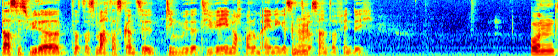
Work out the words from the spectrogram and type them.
das ist wieder, das, das macht das ganze Ding mit der TVA nochmal um einiges Mhm. interessanter, finde ich. Und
